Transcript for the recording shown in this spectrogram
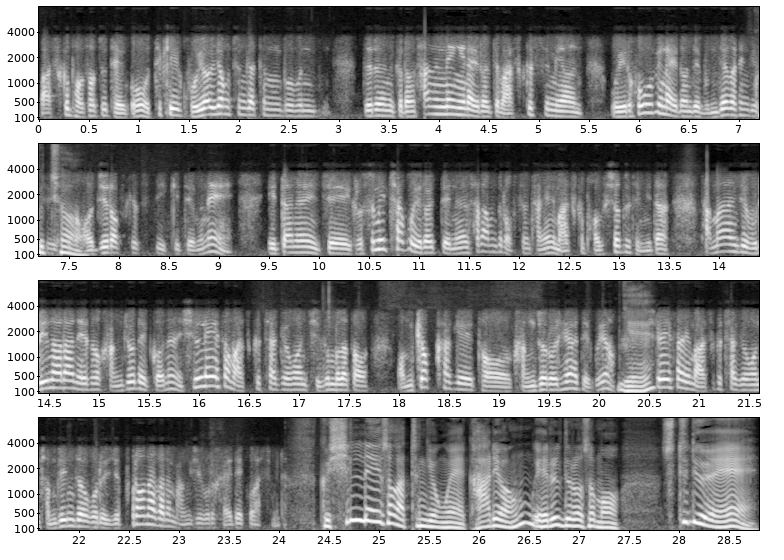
마스크 벗어도 되고 특히 고연령층 같은 부분들은 그런 산행이나 이럴 때 마스크 쓰면 오히려 호흡이나 이런 데 문제가 생길 그쵸. 수 있어서 어지럽게 수도 있기 때문에 일단은 이제 그런 숨이 차고 이럴 때는 사람들 없으면 당연히 마스크 벗으셔도 됩니다. 다만 이제 우리나라 내에서 강조될 거는 실내에서 마스크 착용은 지금보다 더 엄격하게 더 강조를 해야 되고요. 예. 실내에서의 마스크 착용 은 점진적으로 이제 풀어나가는 방식으로 가야 될 것 같습니다. 그 실내에서 같은 경우에 가령 예를 들어서 뭐 스튜디오에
